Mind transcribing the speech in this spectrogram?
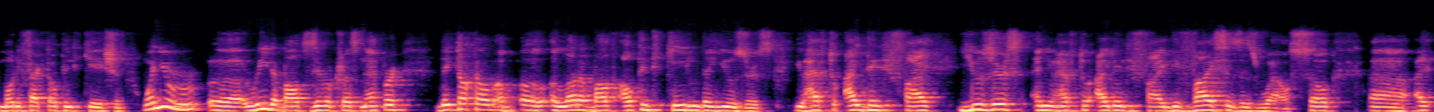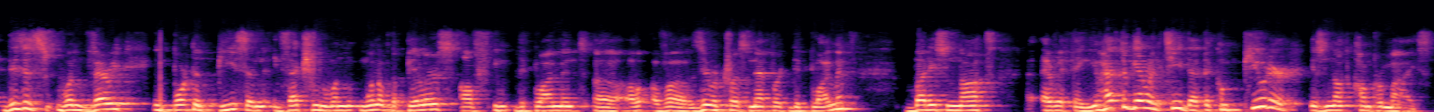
multi-factor authentication. When you uh, read about zero trust network, they talk a, a, a, lot about authenticating the users. You have to identify users and you have to identify devices as well. So uh, I, this is one very important piece, and it's actually one, one of the pillars of deployment uh, of a zero trust network deployment, but it's not everything. You have to guarantee that the computer is not compromised.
